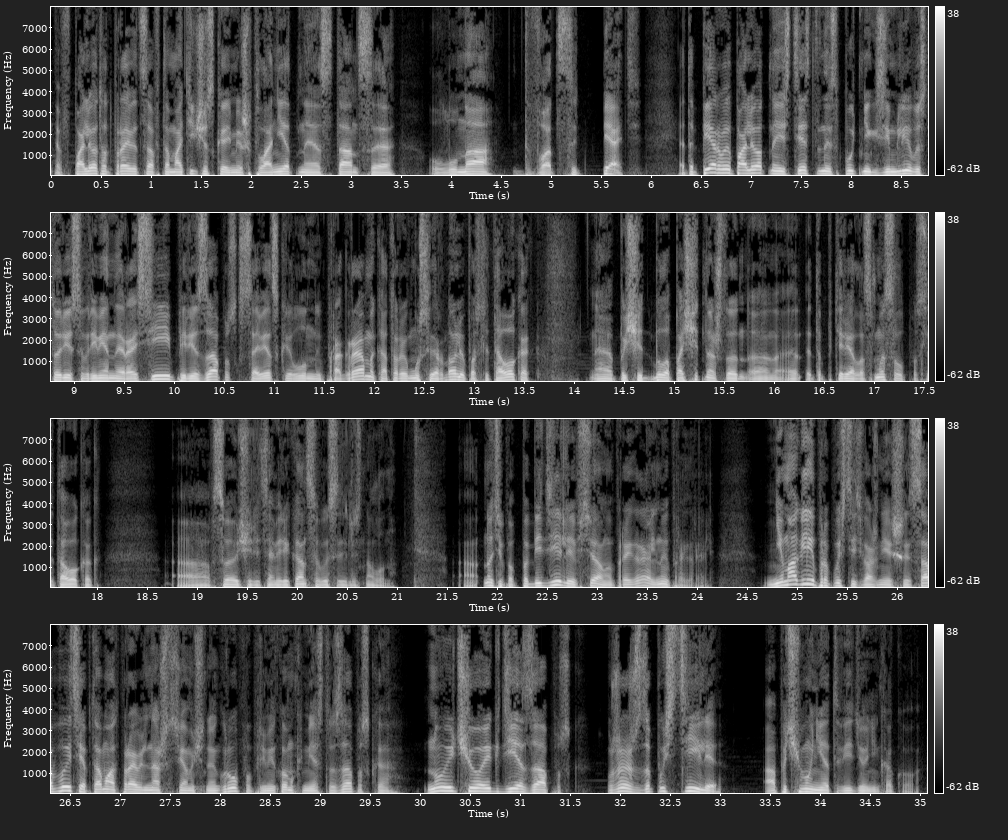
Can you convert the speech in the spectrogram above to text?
в полет отправится автоматическая межпланетная станция Луна-25. Это первый полет на естественный спутник Земли в истории современной России, перезапуск советской лунной программы, которую мы свернули после того, как э, было посчитано, что э, это потеряло смысл после того, как, э, в свою очередь, американцы высадились на Луну. А, ну, типа, победили, все, а мы проиграли, ну и проиграли. Не могли пропустить важнейшие события, потому отправили нашу съемочную группу прямиком к месту запуска. Ну и чё, и где запуск? Уже ж запустили. А почему нет видео никакого?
